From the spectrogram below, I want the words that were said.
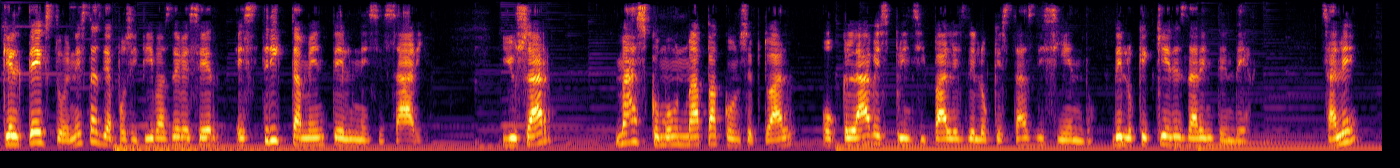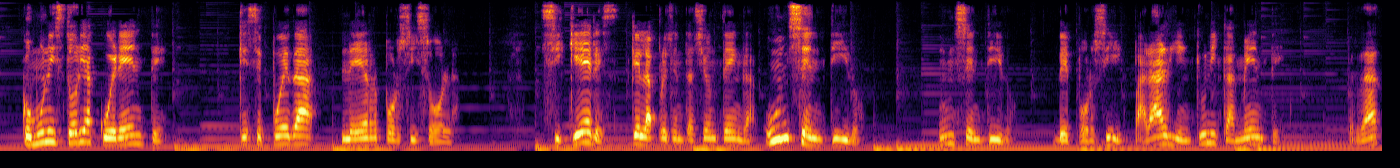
que el texto en estas diapositivas debe ser estrictamente el necesario y usar más como un mapa conceptual o claves principales de lo que estás diciendo, de lo que quieres dar a entender. ¿Sale? Como una historia coherente que se pueda leer por sí sola. Si quieres que la presentación tenga un sentido, un sentido de por sí para alguien que únicamente, ¿verdad?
